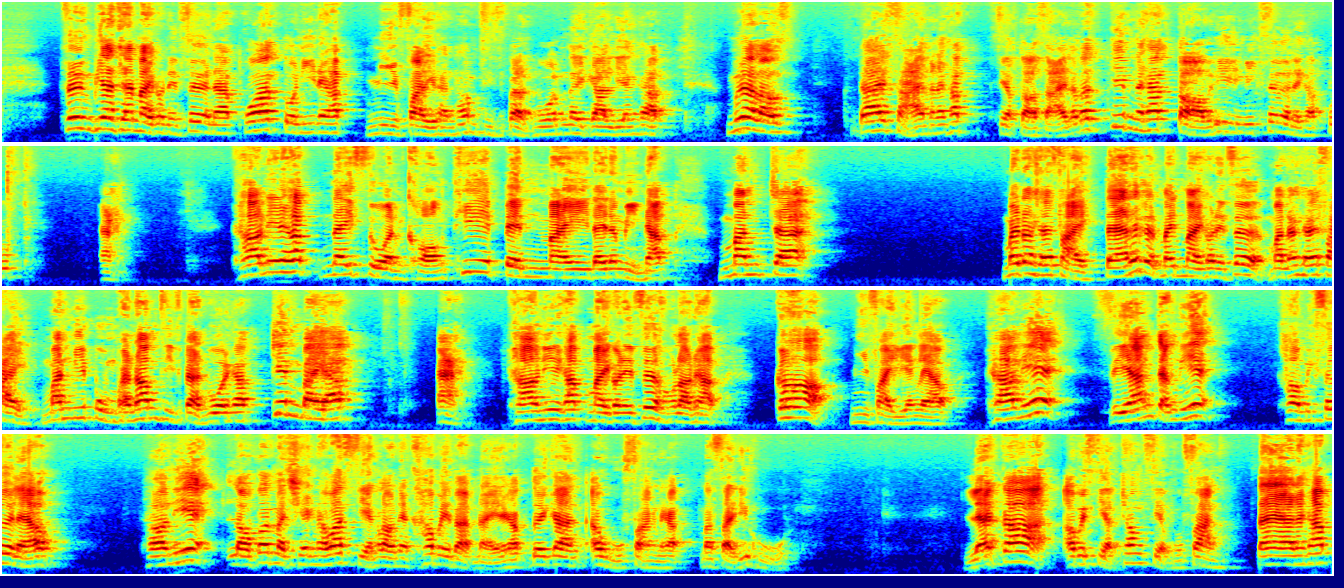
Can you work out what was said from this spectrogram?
ซึ่งพี่อันใช้ไมค์คอนเดนเซอร์นะครับ เพราะว่าตัวนี้นะครับมีไฟแพนทอม 48 โวลต์ในการเลี้ยงครับ เมื่อเราได้สายมานะครับ เสียบต่อสายแล้วก็จิ้มนะครับ ต่อไปที่มิกเซอร์เลยครับปุ๊บอะคราวนี้นะครับในส่วนของที่เป็นไมค์ไดนามิกนะครับ มันจะไม่ต้องใช้ไฟ แต่ถ้าเกิดไมค์ไมค์คอนเดนเซอร์มันต้องใช้ไฟ มันมีปุ่มพันทอม 48 โวลต์ครับจิ้มไปครับอะ คราวนี้นะครับไมค์คอนเนเซอร์ของเรานะครับ ก็มีไฟเลี้ยงแล้ว คราวนี้เสียงจากนี้เข้ามิกเซอร์แล้ว คราวนี้เราก็มาเช็คนะว่าเสียงเราเนี่ยเข้าไปแบบไหนนะครับ โดยการเอาหูฟังนะครับ มาใส่ที่หู แล้วก็เอาไปเสียบช่องเสียบหูฟัง แต่นะครับ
